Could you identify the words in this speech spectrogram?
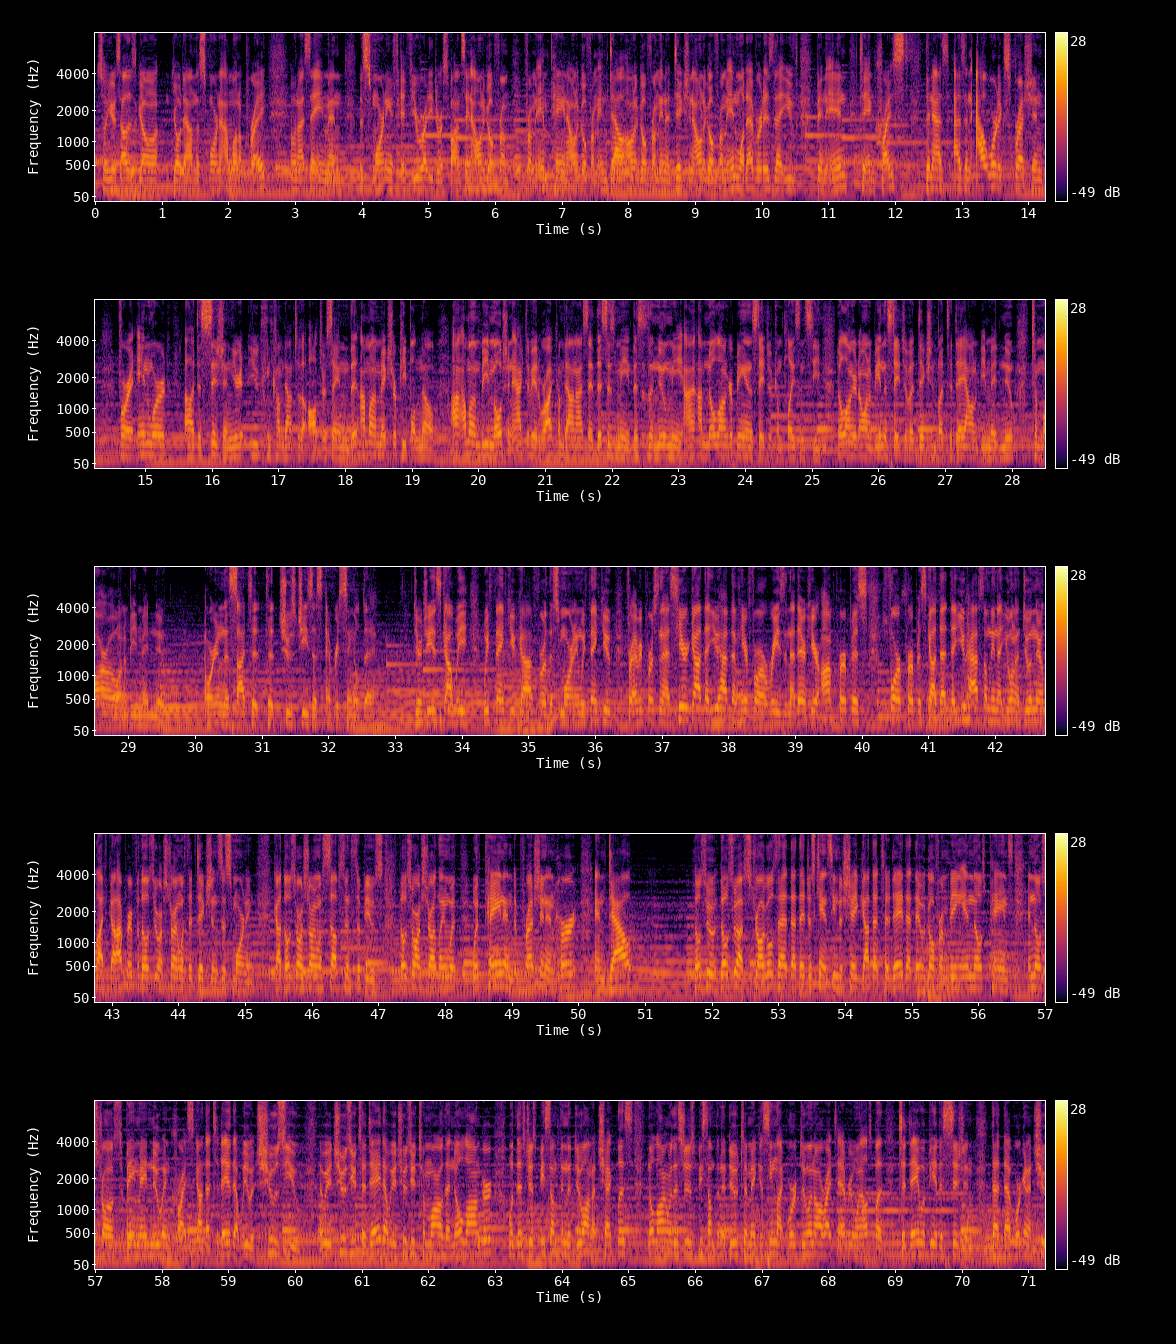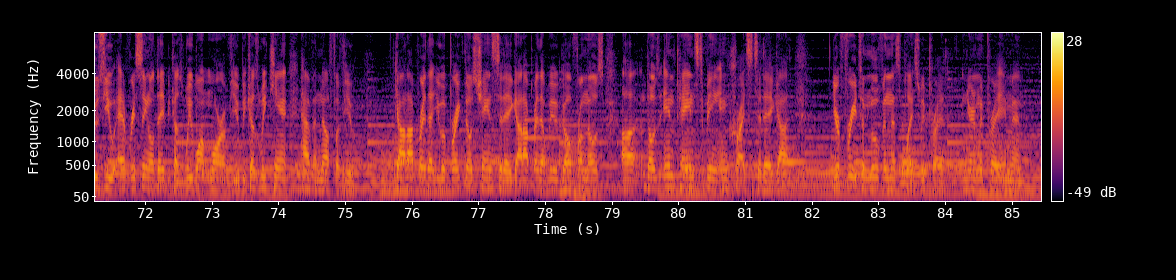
So here's how this is going go down this morning. I'm going to pray. And when I say amen this morning, if, if you're ready to respond, saying, I want to go from, from in pain, I want to go from in doubt, I want to go from in addiction, I want to go from in whatever it is that you've been in to in Christ, then as, as an outward expression for an inward uh, decision, you you can come down to the altar saying, I'm going to make sure people know. I, am going to be motion activated where I come down and I say, This is me. This is the new me. I, I'm no longer being in a stage of complacency. No longer do I want to be in the stage of addiction, but today I want to be made new. Tomorrow I want to be made new and we're going to decide to, to choose Jesus every single day. Dear Jesus, God, we, we thank you, God, for this morning. We thank you for every person that's here, God, that you have them here for a reason, that they're here on purpose, for a purpose, God, that, that you have something that you want to do in their life. God, I pray for those who are struggling with addictions this morning. God, those who are struggling with substance abuse, those who are struggling with, with pain and depression and hurt and doubt. Those who, those who have struggles that, that they just can't seem to shake, God, that today that they would go from being in those pains, in those struggles, to being made new in Christ, God, that today that we would choose you, that we would choose you today, that we would choose you tomorrow, that no longer would this just be something to do on a checklist, no longer would this just be something to do to make it seem like we're doing all right to everyone else, but today would be a decision that, that we're going to choose you every single day because we want more of you, because we can't have enough of you. God, I pray that you would break those chains today. God, I pray that we would go from those, uh, those in pains to being in Christ today, God. You're free to move in this place, we pray. In your name we pray, amen.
